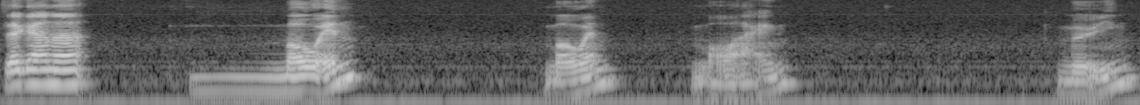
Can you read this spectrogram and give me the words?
Sehr gerne Moin. Moen. Moin. Möin.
